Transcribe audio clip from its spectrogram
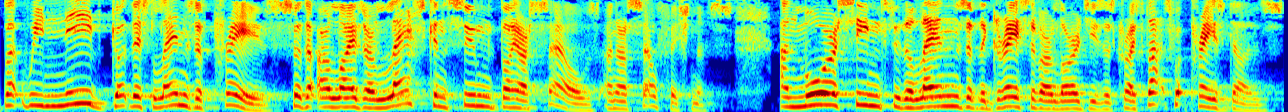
But we need this lens of praise so that our lives are less consumed by ourselves and our selfishness and more seen through the lens of the grace of our Lord Jesus Christ. That's what praise does.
